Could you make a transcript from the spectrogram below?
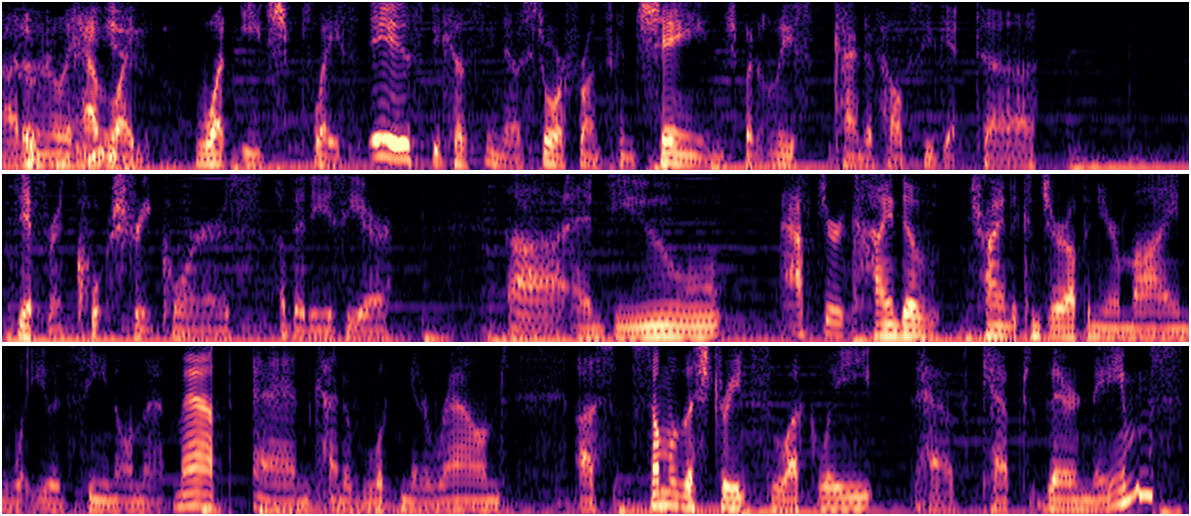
Uh, it doesn't really have like what each place is because you know storefronts can change, but at least kind of helps you get to different co- street corners a bit easier. Uh, and you, after kind of trying to conjure up in your mind what you had seen on that map and kind of looking it around, uh, some of the streets luckily have kept their names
